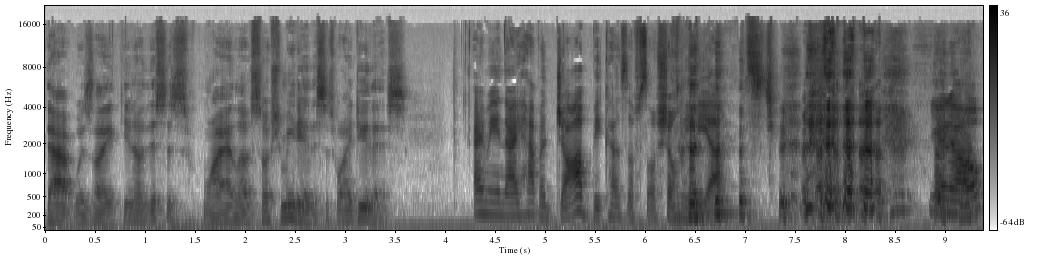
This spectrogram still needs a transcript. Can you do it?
That was like, you know, this is why I love social media. This is why I do this. I mean, I have a job because of social media. That's true. you know,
